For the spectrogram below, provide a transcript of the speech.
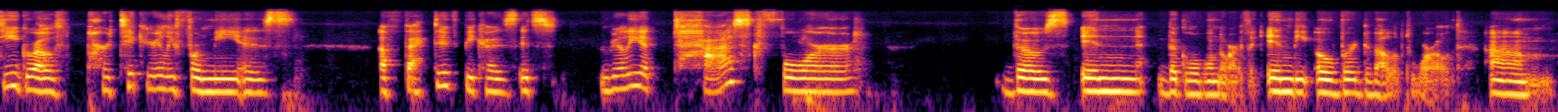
degrowth particularly for me is effective because it's really a task for those in the global north, like in the overdeveloped world. Um,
